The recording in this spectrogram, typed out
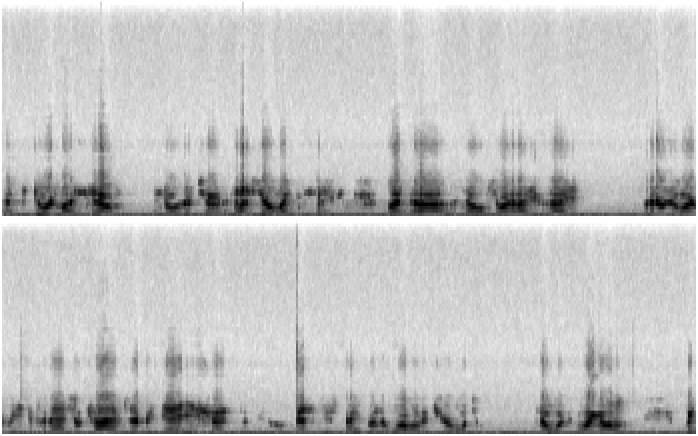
have to do it myself in order to, and I still make mistakes. But uh, no, so I, I, I don't know. I read the Financial Times every day. It's the you know, best newspaper in the world if you want to know what's going on. But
